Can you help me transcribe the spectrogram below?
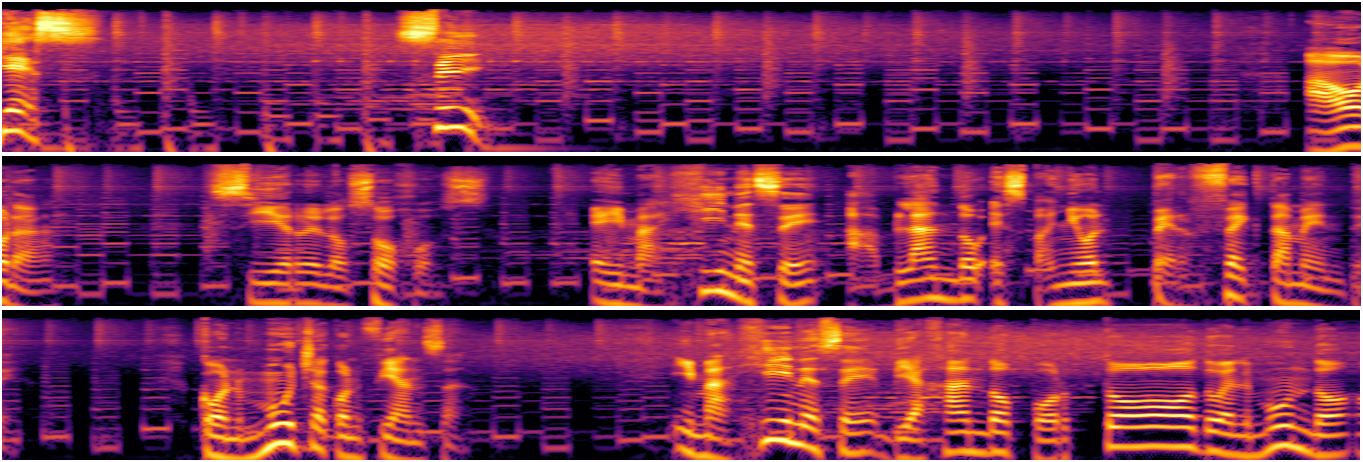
Yes. Sí. Ahora, cierre los ojos e imagínese hablando español perfectamente, con mucha confianza. Imagínese viajando por todo el mundo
